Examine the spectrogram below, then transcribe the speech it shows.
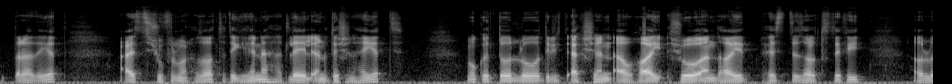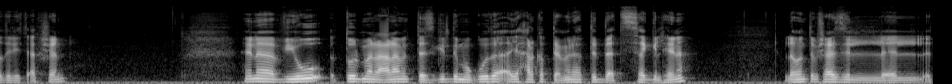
بالطريقة ديت. عايز تشوف الملحوظات هتيجي هنا هتلاقي ال annotation اهيت ممكن تقول له delete action أو hi- show and hide بحيث تظهر وتختفي. أقول له delete action هنا view طول ما علامة التسجيل دي موجودة أي حركة بتعملها بتبدأ تسجل هنا. لو أنت مش عايز ال... ال...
